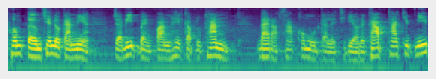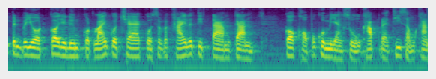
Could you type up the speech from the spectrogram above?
เพิ่มเติมเช่นเดียวกันเนี่ยจะรีบแบ่งปันให้กับทุกท่าน ได้รับทราบข้อมูลกันเลยทีเดียวนะครับ ถ้าคลิปนี้เป็นประโยชน์ก็อย่าลืมกดไลค์กดแชร์กด subscribe และติดตามกัน ก็ขอบพระคุณเป็นอย่างสูงครับ และที่สำคัญ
